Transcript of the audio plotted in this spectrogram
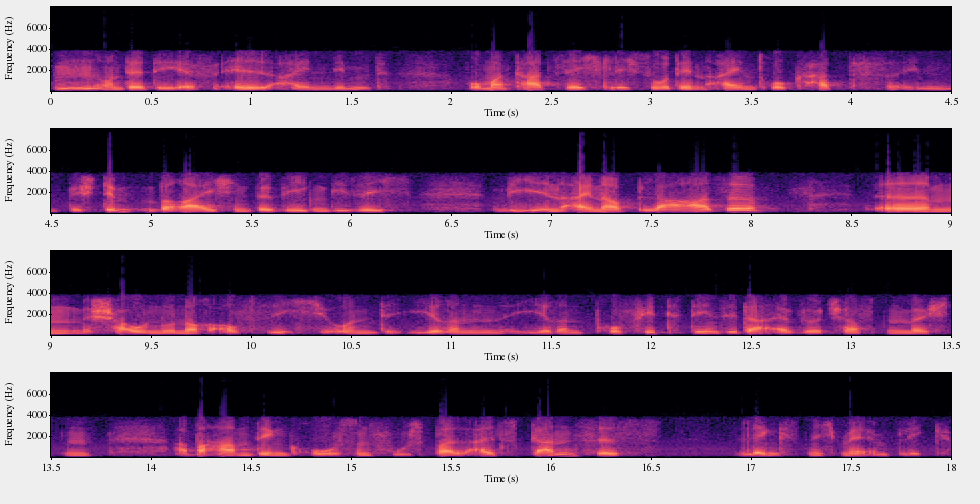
und der DFL einnimmt, wo man tatsächlich so den Eindruck hat, in bestimmten Bereichen bewegen die sich wie in einer Blase, ähm, schauen nur noch auf sich und ihren, ihren Profit, den sie da erwirtschaften möchten, aber haben den großen Fußball als Ganzes längst nicht mehr im Blick.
